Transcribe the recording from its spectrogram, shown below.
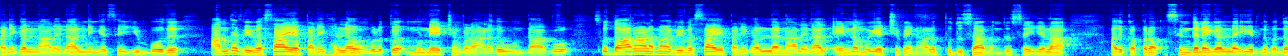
பணிகள் நாளை நாள் நீங்கள் செய்யும்போது அந்த விவசாய பணிகளில் உங்களுக்கு முன்னேற்றங்களானது உண்டாகும். ஸோ தாராளமாக விவசாய பணிகளில் நாளை நாள் என்ன முயற்சி வேணாலும் புதுசாக வந்து செய்யலாம். அதுக்கப்புறம் சிந்தனைகளில் இருந்து வந்த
